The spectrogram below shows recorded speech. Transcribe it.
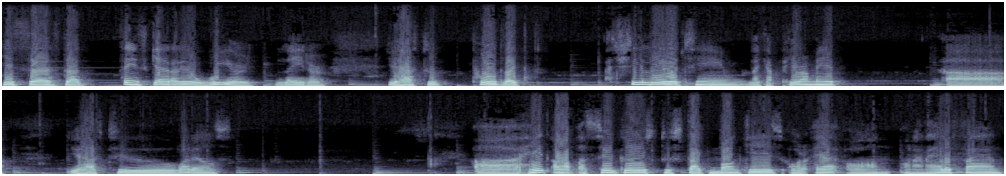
he says that things get a little weird later. You have to put like a cheerleader team, like a pyramid. Uh, you have to, what else? Uh, hit up a circus to stack monkeys or on, on an elephant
